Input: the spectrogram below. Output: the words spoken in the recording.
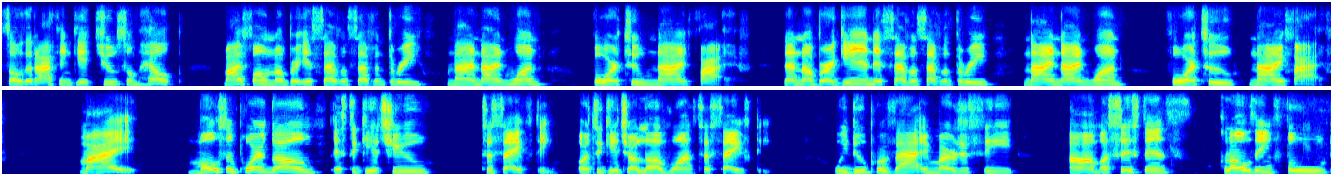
so that I can get you some help, my phone number is 773 991 4295. That number again is 773 991 4295. My most important goal is to get you to safety or to get your loved ones to safety. We do provide emergency um, assistance, clothing, food,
